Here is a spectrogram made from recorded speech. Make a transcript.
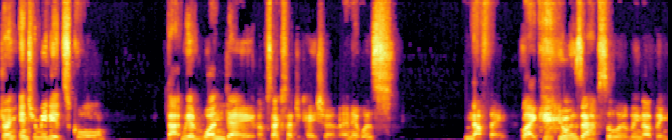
During intermediate school, that we had one day of sex education, and it was nothing. Like it was absolutely nothing.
